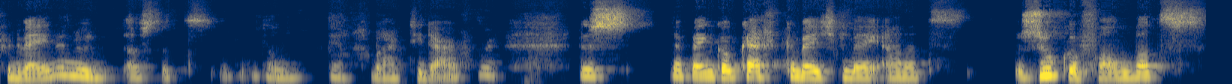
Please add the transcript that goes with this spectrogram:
verdwenen. Nu, als dat, dan ja, gebruikt hij daarvoor. Dus daar ben ik ook eigenlijk een beetje mee aan het zoeken van wat.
